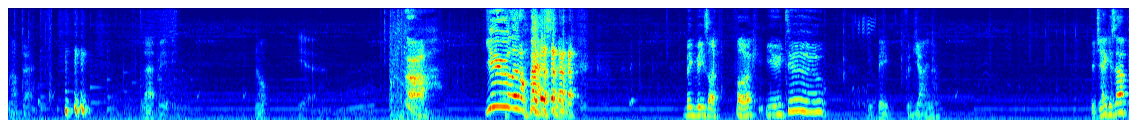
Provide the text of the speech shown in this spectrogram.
Not that. that Big V's like, fuck you too. You big vagina. The jag is up.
